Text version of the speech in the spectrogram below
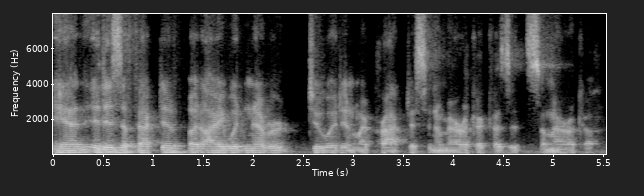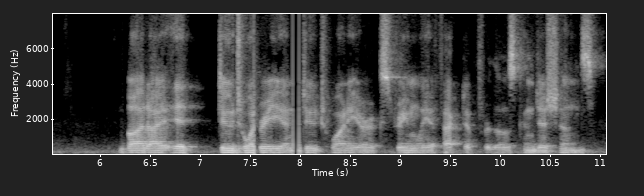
And it is effective, but I would never do it in my practice in America because it's America. But I, it Du 23 and Du 20 are extremely effective for those conditions.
